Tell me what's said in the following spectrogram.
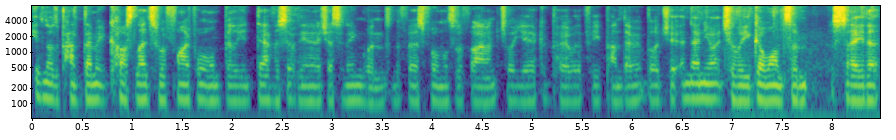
even though the pandemic cost led to a 5.1 billion deficit for the NHS in England in the first four months of the financial year compared with the pre-pandemic budget, and then you actually go on to say that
